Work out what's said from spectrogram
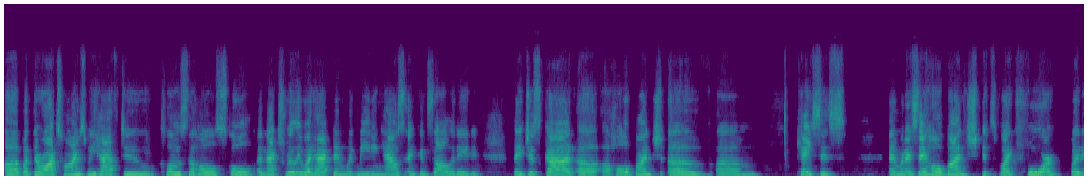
Uh, but there are times we have to close the whole school. And that's really what happened with Meeting House and Consolidated. They just got a, a whole bunch of um, cases and when I say whole bunch, it's like four, but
